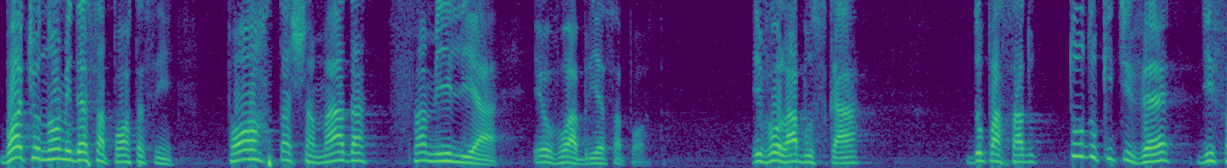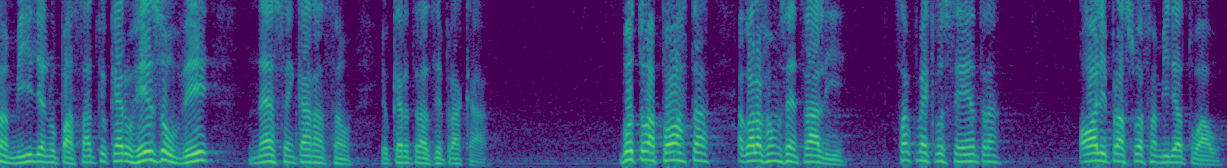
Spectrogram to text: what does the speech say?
Bote o nome dessa porta assim: porta chamada família. Eu vou abrir essa porta e vou lá buscar do passado tudo que tiver de família no passado que eu quero resolver nessa encarnação. Eu quero trazer para cá. Botou a porta, agora vamos entrar ali. Sabe como é que você entra? Olhe para a sua família atual.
